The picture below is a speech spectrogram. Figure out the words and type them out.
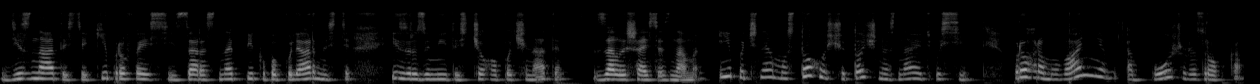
дізнатися, які професії зараз на піку популярності, і зрозуміти, з чого починати, залишайся з нами. І почнемо з того, що точно знають усі: програмування або ж розробка.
